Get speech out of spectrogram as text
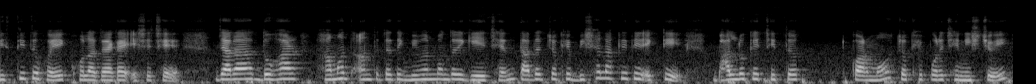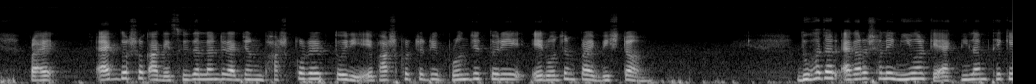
বিস্তৃত হয়ে খোলা জায়গায় এসেছে। যারা দোহার হামাদ আন্তর্জাতিক বিমানবন্দরে গিয়েছেন, তাদের চোখে বিশাল আকৃতির একটি ভাল্লুকের চিত্রকর্ম চোখে পড়েছে নিশ্চয়ই। প্রায় এক দশক আগে সুইজারল্যান্ডের একজন ভাস্করের তৈরি এই ভাস্কর্যটি ব্রোঞ্জের তৈরি, এর ওজন প্রায় বিশ টন। দু হাজার এগারো সালে নিউ ইয়র্কে এক নিলাম থেকে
